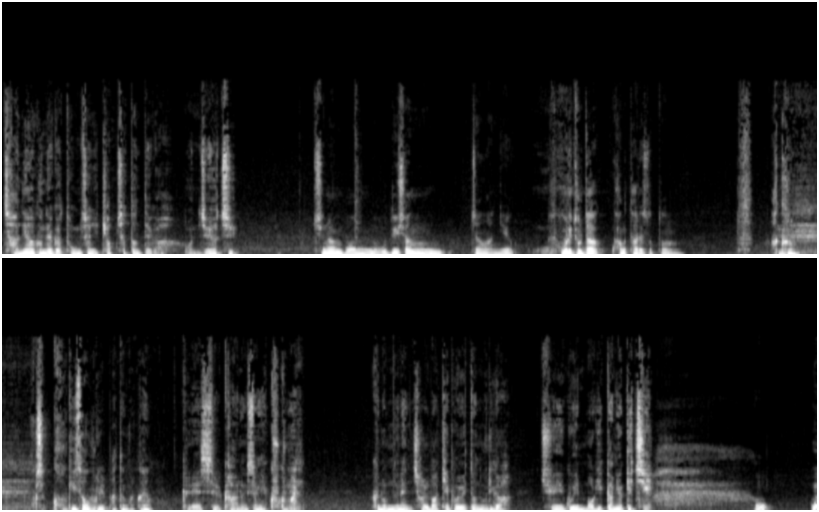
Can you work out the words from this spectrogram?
자네하고 내가 동선이 겹쳤던 때가 언제였지? 지난번 오디션장 아니에요? 우리 둘 다 광탈했었던. 아, 그럼 혹시 거기서 우리를 봤던 걸까요? 그랬을 가능성이 크구만. 그놈 눈엔 절박해 보였던 우리가 최고의 먹잇감이었겠지. 어? 어?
